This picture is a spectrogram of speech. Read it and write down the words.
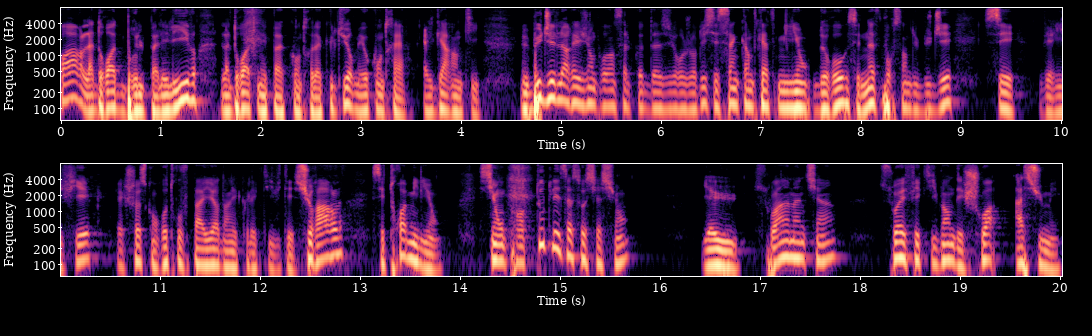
la droite brûle pas les livres, la droite n'est pas contre la culture, mais au contraire, elle garantit. Le budget de la région Provence-Alpes-Côte d'Azur aujourd'hui, c'est 54 millions d'euros, c'est 9% du budget, c'est vérifié, quelque chose qu'on ne retrouve pas ailleurs dans les collectivités. Sur Arles, c'est 3 millions. Si on prend toutes les associations, il y a eu soit un maintien, soit effectivement des choix assumés.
